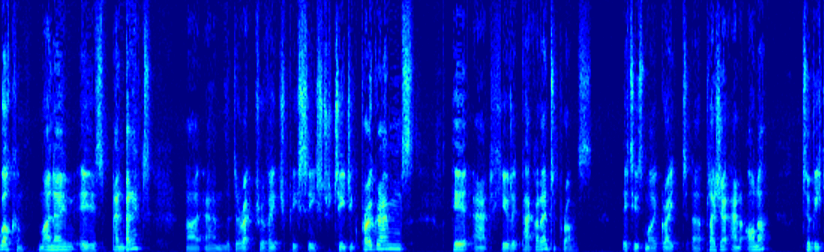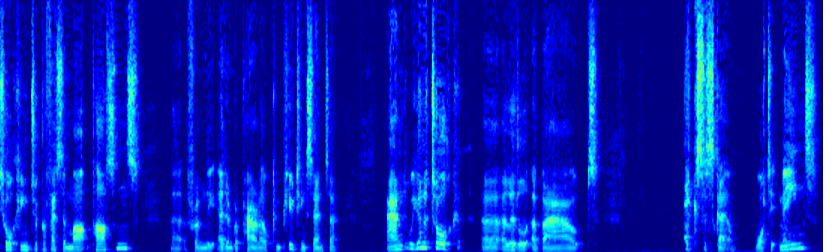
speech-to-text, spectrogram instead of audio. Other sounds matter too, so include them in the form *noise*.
Welcome. My name is Ben Bennett. I am the Director of HPC Strategic Programs here at Hewlett Packard Enterprise. It is my great uh, pleasure and honour to be talking to Professor Mark Parsons uh, from the Edinburgh Parallel Computing Centre. And we're going to talk uh, a little about exascale, what it means.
